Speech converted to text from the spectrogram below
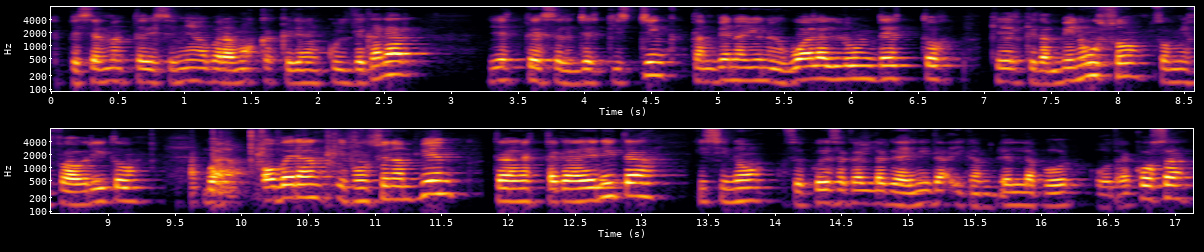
especialmente diseñado para moscas que tienen cool de canar. Y este es el Jerkis Jink también hay uno igual al Lund de estos que es el que también uso. Son mis favoritos. Bueno operan y funcionan bien. Traen esta cadenita. Y si no se puede sacar la cadenita y cambiarla por otra cosa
